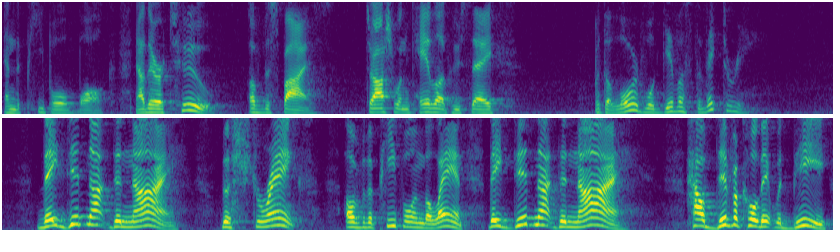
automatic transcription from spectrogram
And the people balk. Now, there are two of the spies, Joshua and Caleb, who say, But the Lord will give us the victory. They did not deny the strength of the people in the land. They did not deny how difficult it would be.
